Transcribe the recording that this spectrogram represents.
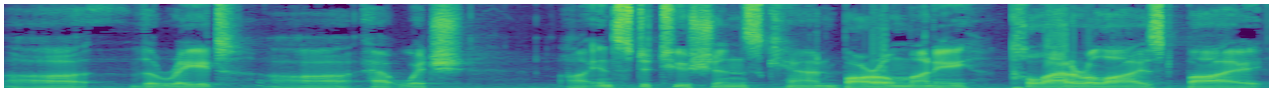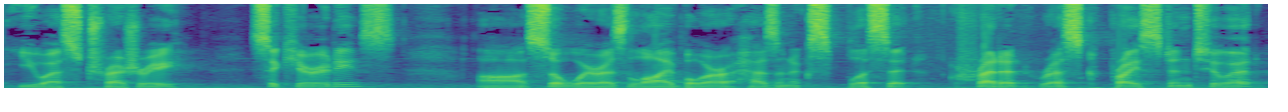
the rate at which institutions can borrow money collateralized by U.S. Treasury securities. Uh, so, whereas LIBOR has an explicit credit risk priced into it,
